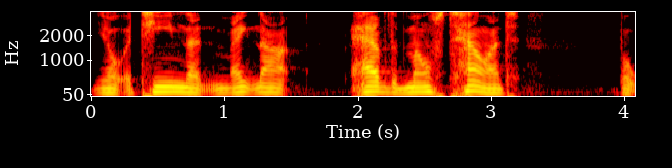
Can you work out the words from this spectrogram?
you know, a team that might not have the most talent, but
